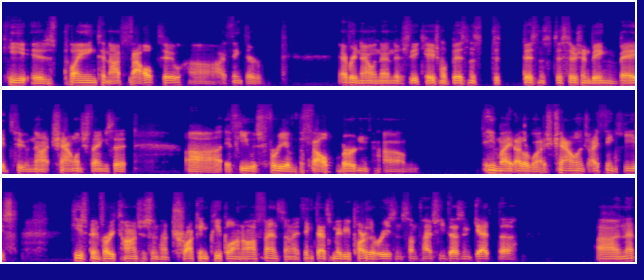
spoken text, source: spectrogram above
he is playing to not foul too. Uh, I think there every now and then there's the occasional business de- business decision being made to not challenge things that uh, if he was free of the foul burden, um, he might otherwise challenge. I think he's he's been very conscious of not trucking people on offense, and I think that's maybe part of the reason sometimes he doesn't get the uh, and that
